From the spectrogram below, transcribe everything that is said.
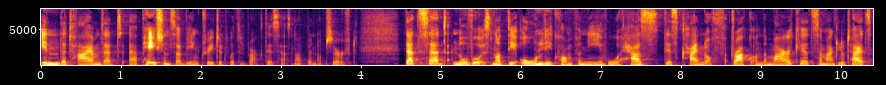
in the time that uh, patients are being treated with the drug this has not been observed. That said, Novo is not the only company who has this kind of drug on the market, semaglutides.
